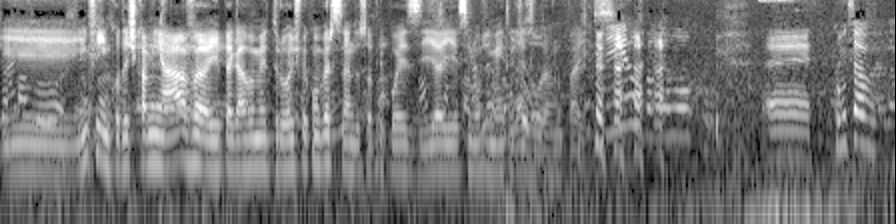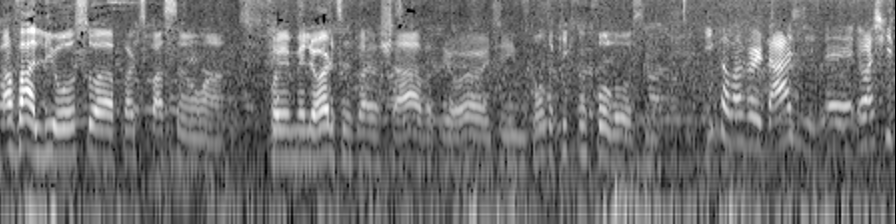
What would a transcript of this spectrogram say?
E, enfim, quando a gente caminhava e pegava o metrô, a gente foi conversando sobre poesia e esse movimento de slam no país. É, como você avaliou sua participação lá? Foi melhor do que você achava, pior? Enfim, conta o que, que rolou, assim. Então, na verdade, é, eu acho que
